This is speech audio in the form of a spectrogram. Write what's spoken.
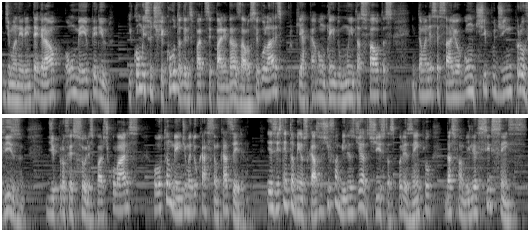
de maneira integral ou meio período. E como isso dificulta deles participarem das aulas regulares, porque acabam tendo muitas faltas, então é necessário algum tipo de improviso de professores particulares ou também de uma educação caseira. Existem também os casos de famílias de artistas, por exemplo, das famílias circenses.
